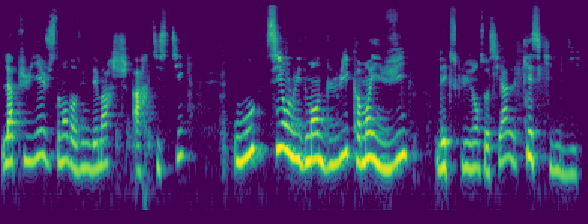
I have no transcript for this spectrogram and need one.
l'appuyer justement dans une démarche artistique où, si on lui demande, lui, comment il vit l'exclusion sociale, qu'est-ce qu'il dit?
